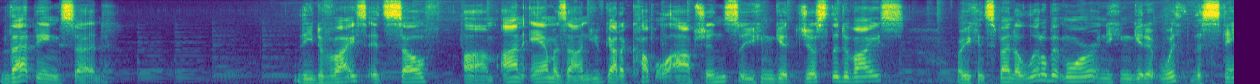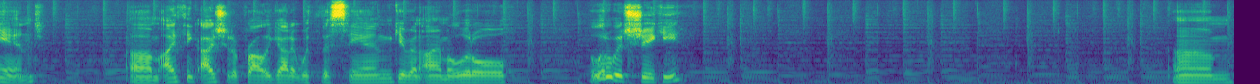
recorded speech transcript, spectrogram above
that being said, the device itself um, on Amazon, you've got a couple options. So you can get just the device, or you can spend a little bit more and you can get it with the stand. Um, I think I should have probably got it with the stand, given I'm a little, a little bit shaky. Um,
